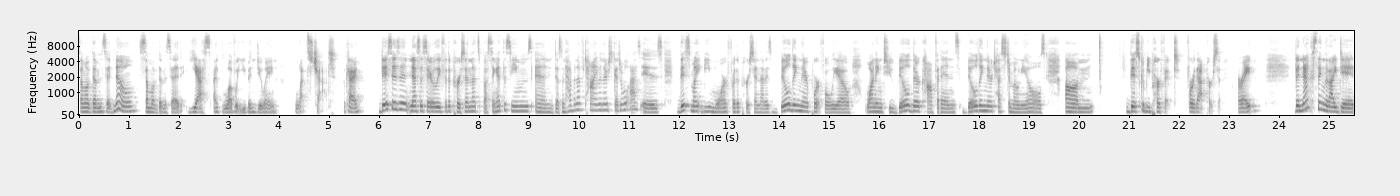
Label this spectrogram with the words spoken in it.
Some of them said no. Some of them said, yes, I love what you've been doing. Let's chat. Okay. This isn't necessarily for the person that's busting at the seams and doesn't have enough time in their schedule as is. This might be more for the person that is building their portfolio, wanting to build their confidence, building their testimonials. Um, this could be perfect for that person. All right. The next thing that I did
